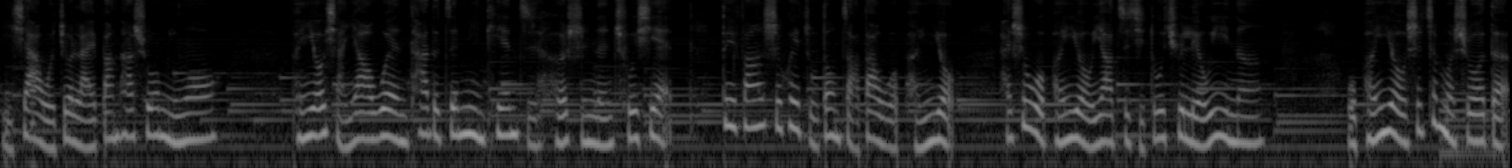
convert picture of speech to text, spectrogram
以下我就来帮他说明哦。朋友想要问他的真命天子何时能出现？对方是会主动找到我朋友，还是我朋友要自己多去留意呢？我朋友是这么说的：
